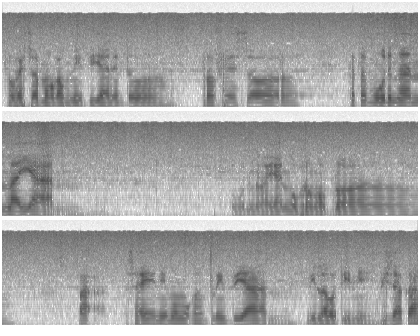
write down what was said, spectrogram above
profesor mau penelitian itu profesor ketemu dengan nelayan. Ketemu dengan nelayan ngobrol-ngobrol pak saya ini mau melakukan penelitian di laut ini. Bisakah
